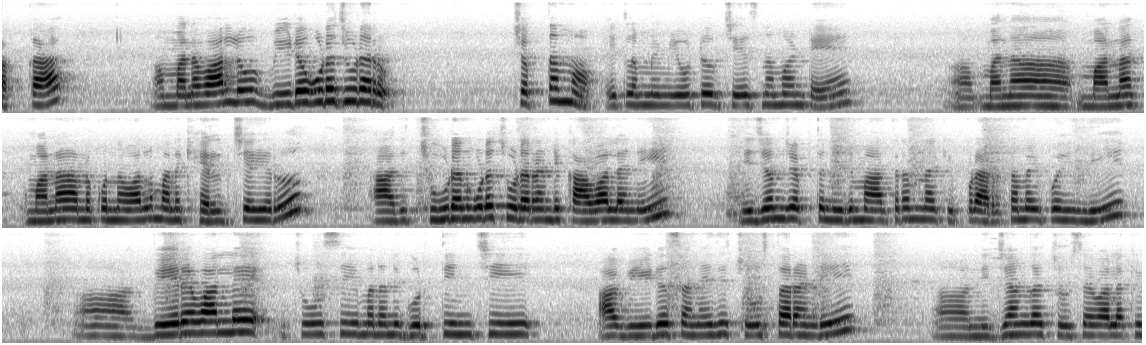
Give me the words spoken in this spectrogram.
పక్కా. మన వాళ్ళు వీడియో కూడా చూడరు. చెప్తాము ఇట్లా మేము యూట్యూబ్ చేసినామంటే మన మన మన అనుకున్న వాళ్ళు మనకి హెల్ప్ చేయరు. అది చూడని కూడా చూడరండి కావాలని. నిజం చెప్తున్నది మాత్రం నాకు ఇప్పుడు అర్థమైపోయింది. వేరే వాళ్ళే చూసి మనని గుర్తించి ఆ వీడియోస్ అనేది చూస్తారండి. నిజంగా చూసే వాళ్ళకి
